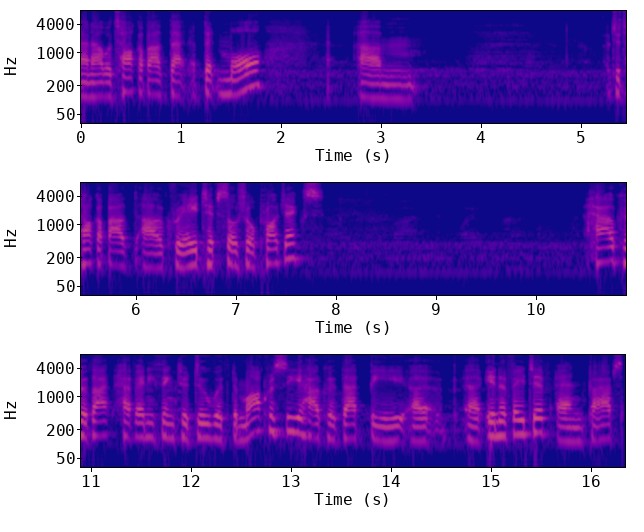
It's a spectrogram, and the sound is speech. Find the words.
and I will talk about that a bit more. Um, to talk about our creative social projects. How could that have anything to do with democracy? How could that be uh, uh, innovative and perhaps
